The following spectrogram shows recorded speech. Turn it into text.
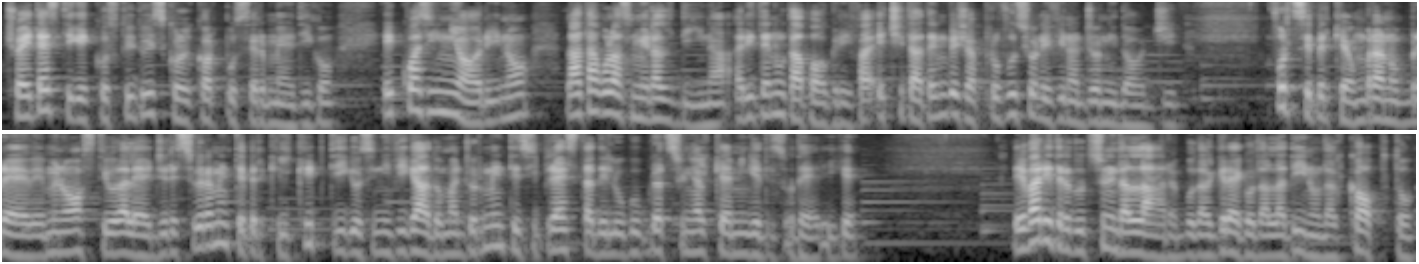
cioè ai testi che costituiscono il corpus ermetico, e quasi ignorino la tavola smeraldina, ritenuta apocrifa e citata invece a profusione fino a giorni d'oggi. Forse perché è un brano breve, meno ostico da leggere, e sicuramente perché il criptico significato maggiormente si presta a delucubrazioni alchemiche ed esoteriche. Le varie traduzioni dall'arabo, dal greco, dal latino, dal copto,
